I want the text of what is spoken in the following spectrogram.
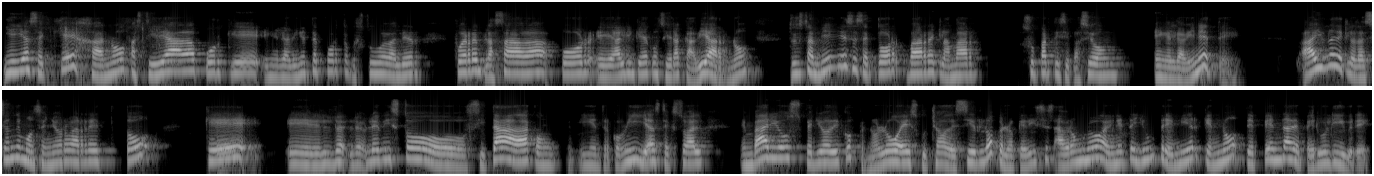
y ella se queja, ¿no? Fastidiada porque en el gabinete corto que estuvo a Valer fue reemplazada por eh, alguien que ella considera caviar, ¿no? Entonces también ese sector va a reclamar su participación en el gabinete. Hay una declaración de Monseñor Barreto que eh, lo, he visto citada, con, y entre comillas, textual, en varios periódicos, pero no lo he escuchado decirlo, pero lo que dice es, habrá un nuevo gabinete y un premier que no dependa de Perú Libre.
